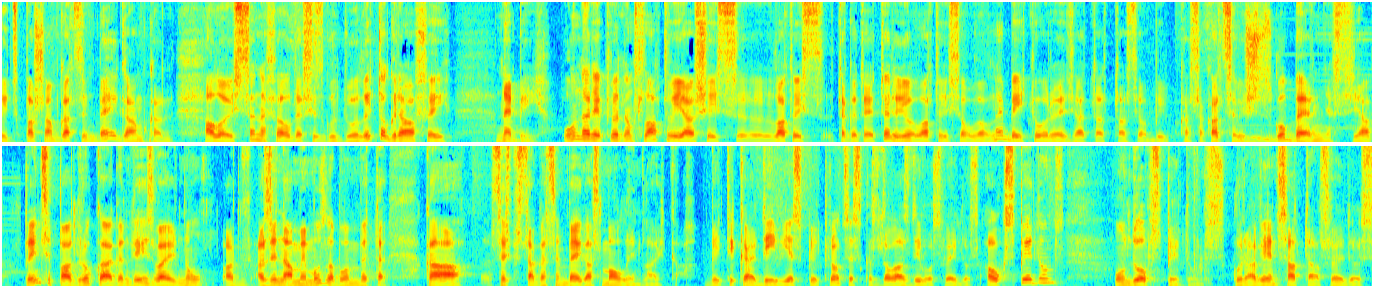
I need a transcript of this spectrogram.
līdz pašām gadsimta beigām, kad Alois Senefelders izgudroja litogrāfiju. Nebija. Un arī, protams, Latvijā šīs Latvijas tagadējā teritorijā, Latvijas jau vēl nebija toreiz, ja, tā, tas jau bija, kā saka, atsevišķas guberņas. Ja. Principā drukā gandrīz vai, nu, ar, ar zināmiem uzlabojumiem, bet tā, kā 16. gadsimta beigās Molina laikā. Bija tikai divi iespēju procesi, kas dalās divos veidos - augstspiedums un dobspiedums, kurā viens attēls veidojas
